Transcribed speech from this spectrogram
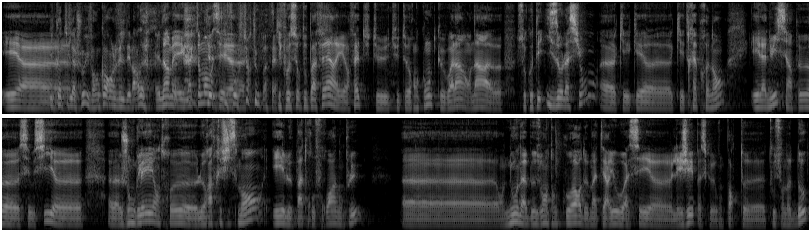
Et, euh, et, quand il a chaud, il va encore enlever le débardeur. Et non, mais exactement. ce qu'il faut euh, surtout pas faire. Ce qu'il faut surtout pas faire. Et en fait, tu te, tu te rends compte que voilà, on a euh, ce côté isolation euh, qui, est, qui, est, qui, est, très prenant. Et la nuit, c'est un peu, c'est aussi jongler entre le rafraîchissement et le pas trop froid non plus. Euh, nous, on a besoin en tant que coureur de matériaux assez euh, légers parce qu'on porte tout sur notre dos,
